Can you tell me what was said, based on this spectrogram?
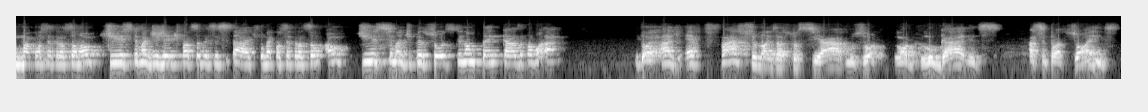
uma concentração altíssima de gente passando necessidade, com uma concentração altíssima de pessoas que não têm casa para morar. Então, é fácil nós associarmos lugares a situações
